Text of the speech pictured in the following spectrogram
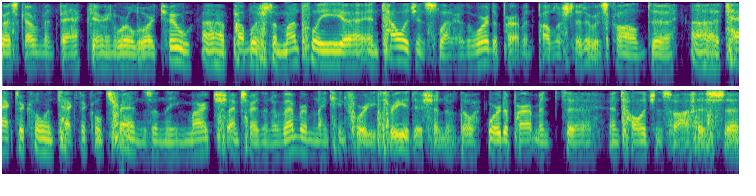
U.S. government back during World War II uh, published a monthly uh, intelligence letter. The War Department published it. It was called uh, uh, Tactical and technical trends in the March, I'm sorry, the November 1943 edition of the War Department uh, Intelligence Office uh,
